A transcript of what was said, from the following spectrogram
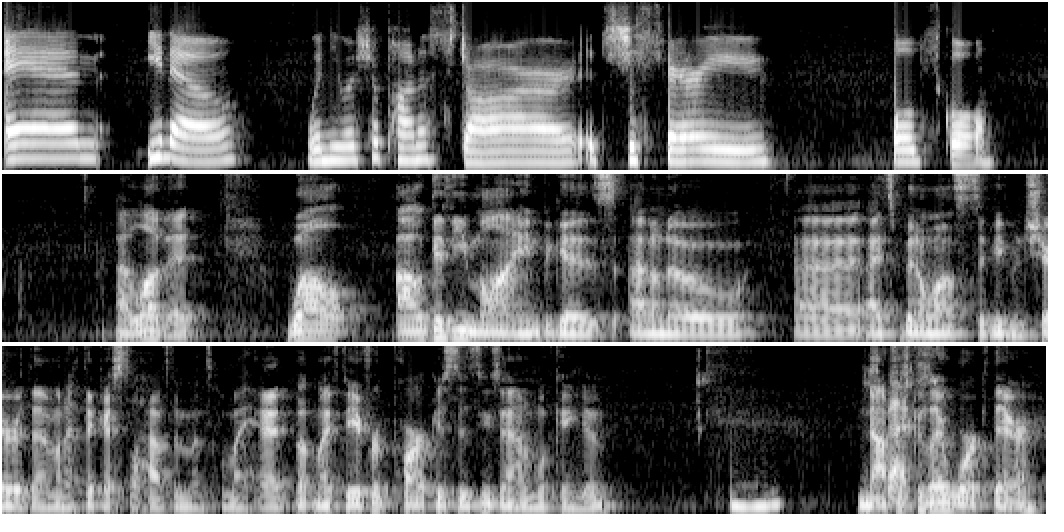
and you know, when you wish upon a star, it's just very old school. I love it. Well, I'll give you mine because I don't know. Uh, it's been a while since I've even shared them, and I think I still have them on my head. But my favorite park is Disney's Animal Kingdom. Mm-hmm. Not just because I work there,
